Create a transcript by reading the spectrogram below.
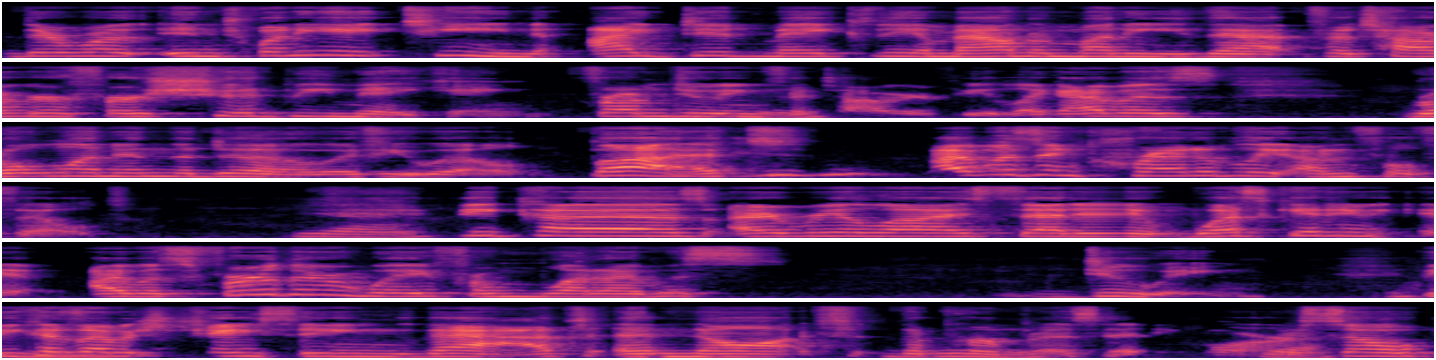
there was in 2018, I did make the amount of money that photographers should be making from doing mm-hmm. photography. Like I was rolling in the dough, if you will. But I was incredibly unfulfilled. Yeah. Because I realized that it was getting, I was further away from what I was doing because mm-hmm. I was chasing that and not the mm-hmm. purpose mm-hmm. anymore. Yeah. So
